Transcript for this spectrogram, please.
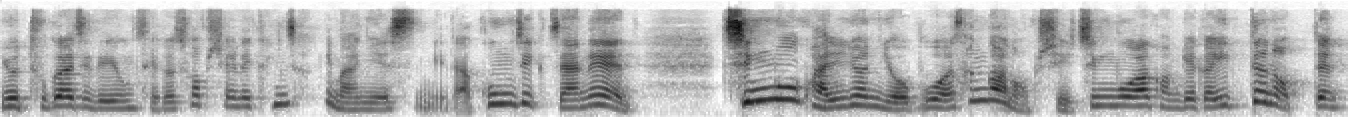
이 두 가지 내용 제가 수업 시간에 굉장히 많이 했습니다. 공직자는 직무 관련 여부와 상관없이 직무와 관계가 있든 없든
